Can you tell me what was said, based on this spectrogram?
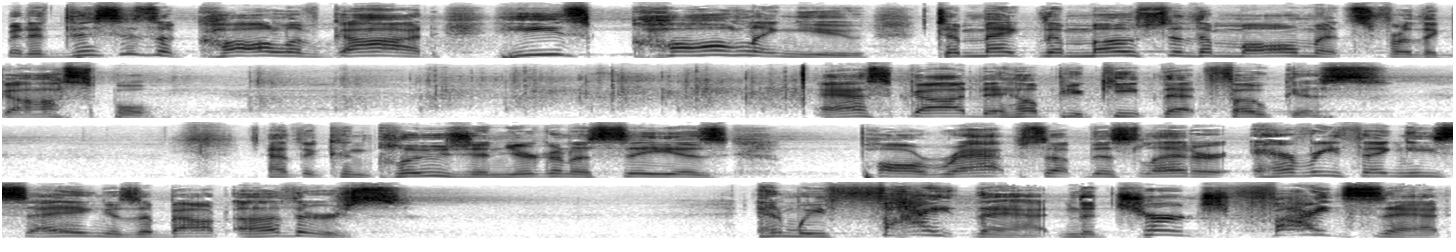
But if this is a call of God, He's calling you to make the most of the moments for the gospel. Ask God to help you keep that focus. At the conclusion, you're going to see as Paul wraps up this letter, everything he's saying is about others. And we fight that, and the church fights that,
